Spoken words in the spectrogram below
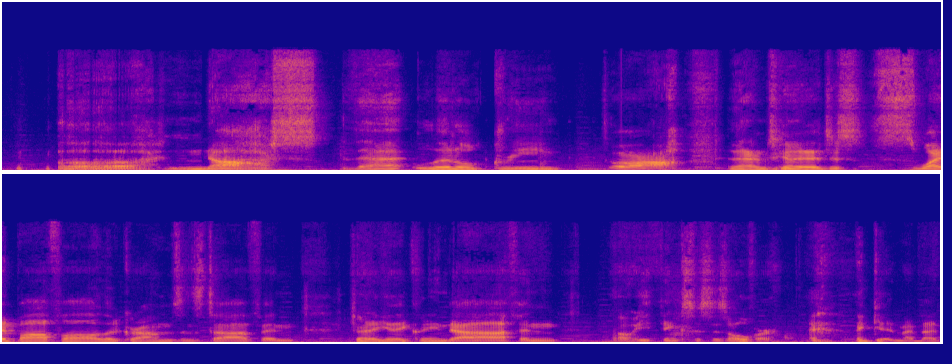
oh, nos, that little green. Oh, and then I'm just gonna just swipe off all the crumbs and stuff and try to get it cleaned off. And oh, he thinks this is over. I get in my bed.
